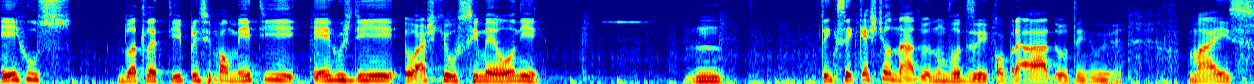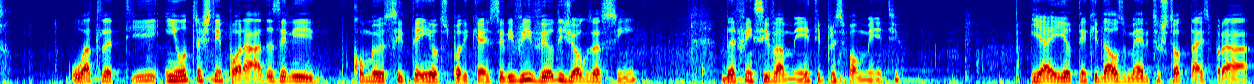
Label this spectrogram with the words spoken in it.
erros do Atleti, principalmente erros de. Eu acho que o Simeone tem que ser questionado. Eu não vou dizer cobrado, tem, mas o Atleti em outras temporadas, ele, como eu citei em outros podcasts, ele viveu de jogos assim, defensivamente principalmente. E aí eu tenho que dar os méritos totais para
